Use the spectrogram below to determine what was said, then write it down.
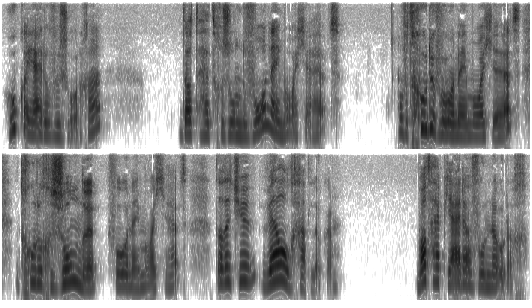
Hoe kan jij ervoor zorgen dat het gezonde voornemen wat je hebt, of het goede voornemen wat je hebt, het goede gezonde voornemen wat je hebt, dat het je wel gaat lukken. Wat heb jij daarvoor nodig?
